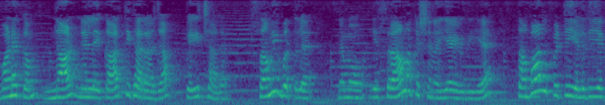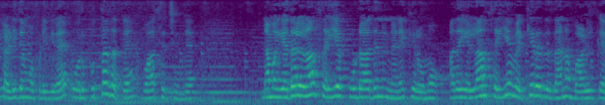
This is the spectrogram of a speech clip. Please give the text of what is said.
வணக்கம். நான் நெல்லை கார்த்திகா ராஜா பேச்சாளர். சமீபத்துல நம்ம எஸ் ராமகிருஷ்ணன் ஐயா எழுதிய தபால் பெட்டி எழுதிய கடிதம் அப்படிங்கிற ஒரு புத்தகத்தை வாசிச்சுங்க. நம்ம எதெல்லாம் செய்யக்கூடாதுன்னு நினைக்கிறோமோ அதையெல்லாம் செய்ய வைக்கிறது தானே வாழ்க்கை.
